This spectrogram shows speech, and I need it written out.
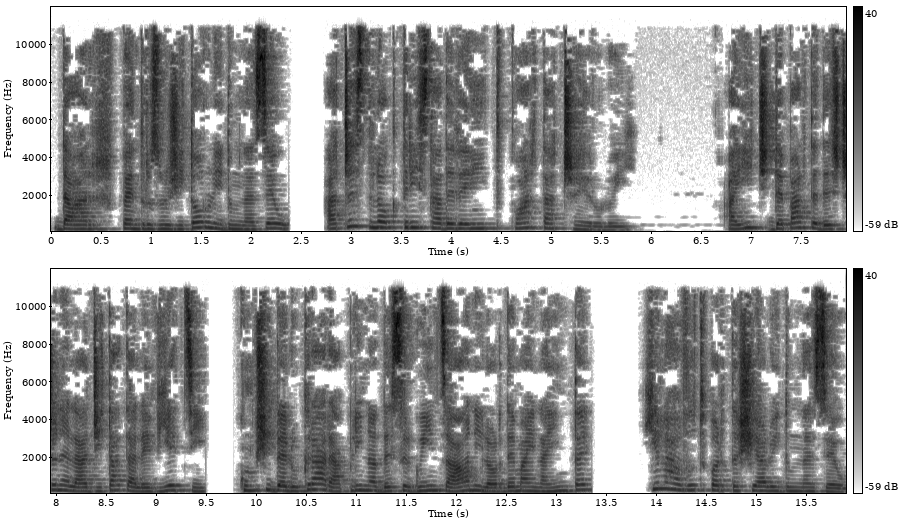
Dar, pentru slujitorul lui Dumnezeu, acest loc trist a devenit poarta cerului. Aici, departe de scenele agitate ale vieții, cum și de lucrarea plină de sârguință a anilor de mai înainte, el a avut părtășia lui Dumnezeu,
